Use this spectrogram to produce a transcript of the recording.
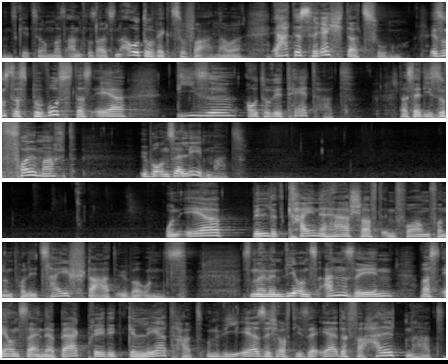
uns geht es ja um was anderes als ein Auto wegzufahren, aber er hat das Recht dazu. Ist uns das bewusst, dass er diese Autorität hat, dass er diese Vollmacht über unser Leben hat. Und er bildet keine Herrschaft in Form von einem Polizeistaat über uns, sondern wenn wir uns ansehen, was er uns da in der Bergpredigt gelehrt hat und wie er sich auf dieser Erde verhalten hat,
